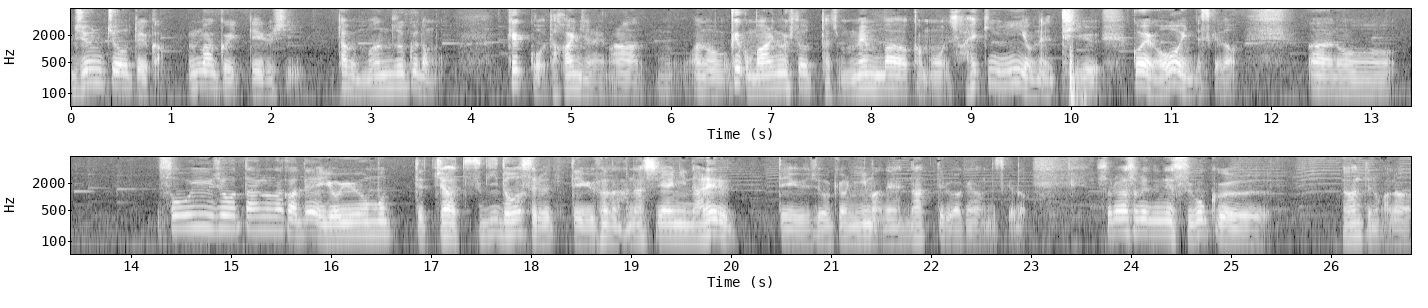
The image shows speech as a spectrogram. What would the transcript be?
順調というかうまくいっているし多分満足度も結構高いんじゃないかな。あの結構周りの人たちもメンバーかも最近いいよねっていう 声が多いんですけどあのそういう状態の中で余裕を持ってじゃあ次どうするっていう風な話し合いになれるっていう状況に今ねなってるわけなんですけどそれはそれでねすごく何て言うのかな。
